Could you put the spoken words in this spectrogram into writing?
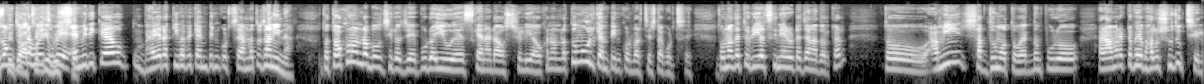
এবং যেটা হয়েছে আমেরিকাও ভাইয়েরা কীভাবে ক্যাম্পেইন করছে আমরা তো জানি না। তো তখন আমরা বলছিল যে পুরো ইউএস কানাডা অস্ট্রেলিয়া ওখানে আমরা তুমুল ক্যাম্পেইন করবার চেষ্টা করছে। তো ওনাদের তো রিয়েল সিনিয়রটা জানা দরকার। তো আমি সাধ্যমতো একদম পুরো আর আমার একটা ভাই ভালো সুযোগ ছিল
